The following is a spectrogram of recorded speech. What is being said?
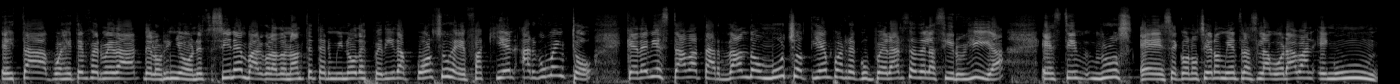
esta, pues, esta enfermedad de los riñones. Sin embargo, la donante terminó despedida por su jefa, quien argumentó que Debbie estaba tardando mucho tiempo en recuperarse de la cirugía. Steve Bruce eh, se conocieron mientras laboraban en un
